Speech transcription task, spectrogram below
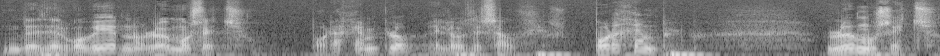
desde el gobierno, lo hemos hecho. Por ejemplo, en los desahucios. Por ejemplo, lo hemos hecho.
